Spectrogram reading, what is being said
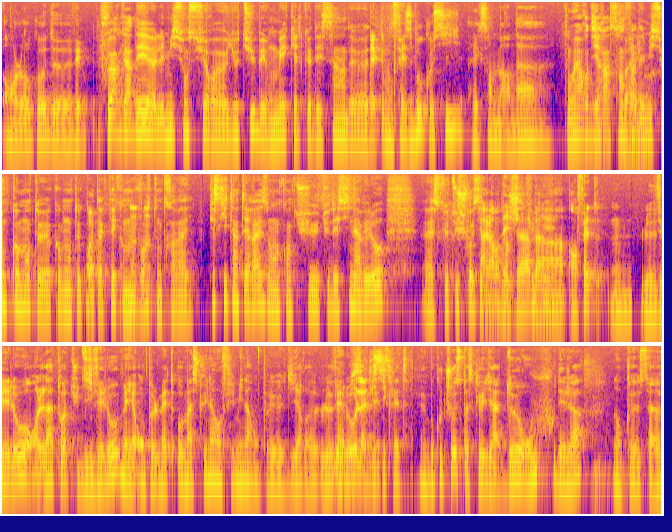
en logo de vélo. Vous pouvez regarder euh, l'émission sur euh, YouTube et on met quelques dessins de. Avec mon Facebook aussi, Alexandre Marna. Ouais, on redira ça en fin d'émission comment te, comment te contacter, comment Mm, voir ton travail. Qu'est-ce qui t'intéresse quand tu, tu dessines un vélo? Est-ce que tu choisis Alors déjà, ben, en fait, mm, le vélo, là toi tu dis vélo, mais on peut le mettre au masculin, au féminin, on peut dire euh, le vélo, la bicyclette. bicyclette. Beaucoup de choses parce qu'il y a deux roues déjà, donc euh, ça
